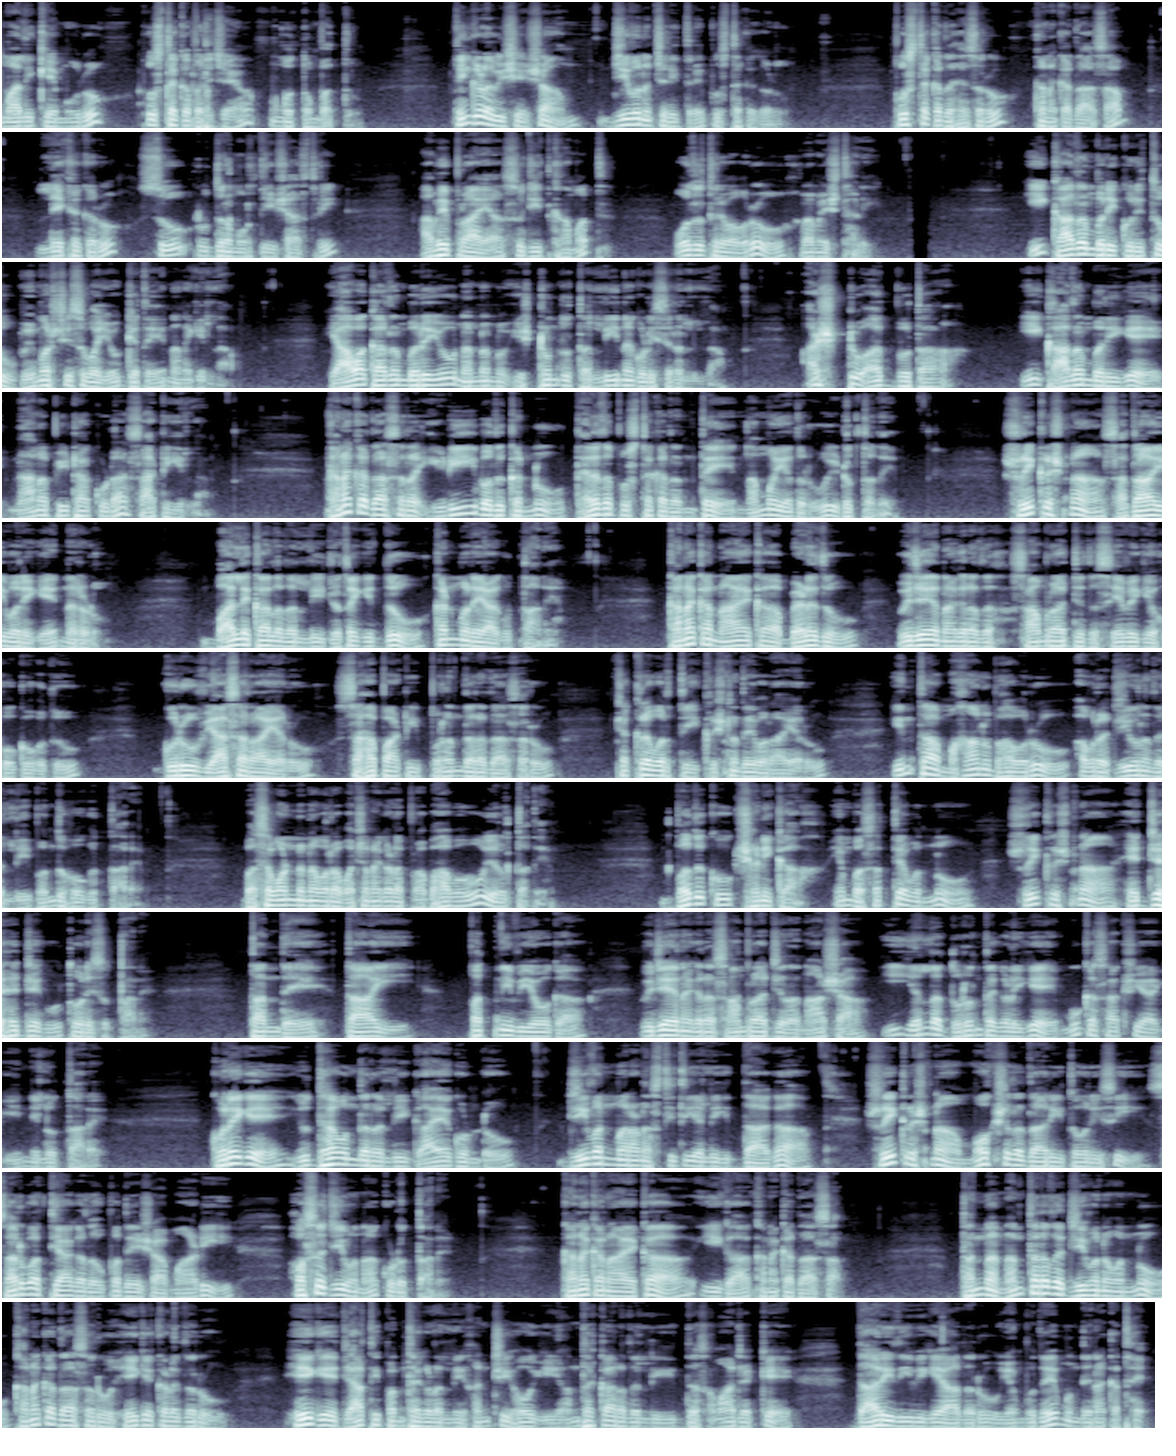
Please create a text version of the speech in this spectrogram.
ಮಾಲಿಕೆ ಮೂರು, ಪುಸ್ತಕ ಪರಿಚಯ ಮೂವತ್ತೊಂಬತ್ತು. ತಿಂಗಳ ವಿಶೇಷ ಜೀವನ ಚರಿತ್ರೆ ಪುಸ್ತಕಗಳು. ಪುಸ್ತಕದ ಹೆಸರು ಕನಕದಾಸ, ಲೇಖಕರು ಸು. ರುದ್ರಮೂರ್ತಿ ಶಾಸ್ತ್ರಿ, ಅಭಿಪ್ರಾಯ ಸುಜೀತ್ ಕಾಮತ್, ಓದುತ್ತಿರುವವರು ರಮೇಶ್ ಥಳಿ. ಈ ಕಾದಂಬರಿ ಕುರಿತು ವಿಮರ್ಶಿಸುವ ಯೋಗ್ಯತೆ ನನಗಿಲ್ಲ. ಯಾವ ಕಾದಂಬರಿಯೂ ನನ್ನನ್ನು ಇಷ್ಟೊಂದು ತಲ್ಲೀನಗೊಳಿಸಿರಲಿಲ್ಲ. ಅಷ್ಟು ಅದ್ಭುತ ಈ ಕಾದಂಬರಿಗೆ ಜ್ಞಾನಪೀಠ ಕೂಡ ಸಾಟಿಯಿಲ್ಲ ಕನಕದಾಸರ ಇಡೀ ಬದುಕನ್ನು ತೆರೆದ ಪುಸ್ತಕದಂತೆ ನಮ್ಮ ಎದುರು ಇಡುತ್ತದೆ. ಶ್ರೀಕೃಷ್ಣ ಸದಾ ಇವರಿಗೆ ನೆರಳು. ಬಾಲ್ಯಕಾಲದಲ್ಲಿ ಜೊತೆಗಿದ್ದು ಕಣ್ಮರೆಯಾಗುತ್ತಾನೆ. ಕನಕ ನಾಯಕ ಬೆಳೆದು ವಿಜಯನಗರದ ಸಾಮ್ರಾಜ್ಯದ ಸೇವೆಗೆ ಹೋಗುವುದು, ಗುರು ವ್ಯಾಸರಾಯರು, ಸಹಪಾಠಿ ಪುರಂದರದಾಸರು, ಚಕ್ರವರ್ತಿ ಕೃಷ್ಣದೇವರಾಯರು ಇಂಥ ಮಹಾನುಭಾವರು ಅವರ ಜೀವನದಲ್ಲಿ ಬಂದು ಹೋಗುತ್ತಾರೆ. ಬಸವಣ್ಣನವರ ವಚನಗಳ ಪ್ರಭಾವವೂ ಇರುತ್ತದೆ. ಬದುಕು ಕ್ಷಣಿಕ ಎಂಬ ಸತ್ಯವನ್ನು ಶ್ರೀಕೃಷ್ಣ ಹೆಜ್ಜೆ ಹೆಜ್ಜೆಗೂ ತೋರಿಸುತ್ತಾನೆ. ತಂದೆ, ತಾಯಿ, ಪತ್ನಿ ವಿಯೋಗ, ವಿಜಯನಗರ ಸಾಮ್ರಾಜ್ಯದ ನಾಶ ಈ ಎಲ್ಲ ದುರಂತಗಳಿಗೆ ಮೂಕಸಾಕ್ಷಿಯಾಗಿ ನಿಲ್ಲುತ್ತಾರೆ. ಕೊನೆಗೆ ಯುದ್ಧವೊಂದರಲ್ಲಿ ಗಾಯಗೊಂಡು ಜೀವನ್ಮರಣ ಸ್ಥಿತಿಯಲ್ಲಿ ಇದ್ದಾಗ ಶ್ರೀಕೃಷ್ಣ ಮೋಕ್ಷದ ದಾರಿ ತೋರಿಸಿ ಸರ್ವತ್ಯಾಗದ ಉಪದೇಶ ಮಾಡಿ ಹೊಸ ಜೀವನ ಕೊಡುತ್ತಾನೆ. ಕನಕನಾಯಕ ಈಗ ಕನಕದಾಸ. ತನ್ನ ನಂತರದ ಜೀವನವನ್ನು ಕನಕದಾಸರು ಹೇಗೆ ಕಳೆದರು ಹೇಗೆ ಜಾತಿ ಪಂಥಗಳಲ್ಲಿ ಹಂಚಿ ಹೋಗಿ ಅಂಧಕಾರದಲ್ಲಿ ಇದ್ದ ಸಮಾಜಕ್ಕೆ ದಾರಿದೀವಿಗೆ ಆದರು ಎಂಬುದೇ ಮುಂದಿನ ಕಥೆ.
